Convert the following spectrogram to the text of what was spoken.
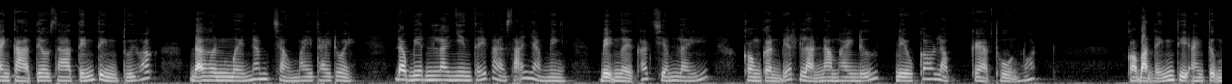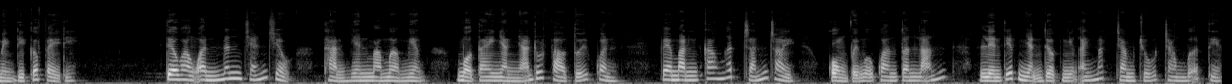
Anh cả tiêu gia tính tình thúi hoắc đã hơn 10 năm chẳng may thay đổi, đặc biệt là nhìn thấy bà xã nhà mình bị người khác chiếm lấy, không cần biết là nam hay nữ đều cao lọc kẻ thù nuốt. Có bản lĩnh thì anh tự mình đi cướp về đi. Tiêu Hoàng Ân nâng chén rượu, thản nhiên mà mở miệng, một tay nhàn nhã đút vào túi quần, vẻ mặt cao ngất rắn trời, cùng với ngũ quan tuân lãng, liên tiếp nhận được những ánh mắt chăm chú trong bữa tiệc.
